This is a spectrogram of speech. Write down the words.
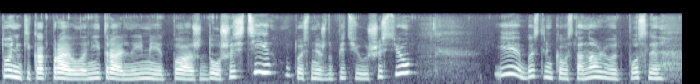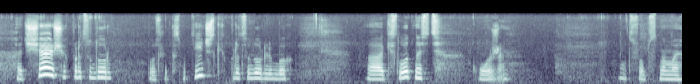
Тоники, как правило, нейтральные, имеют pH до 6, ну, то есть между 5 и 6. И быстренько восстанавливают после очищающих процедур, после косметических процедур любых, э, кислотность кожи. Вот, собственно, мы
